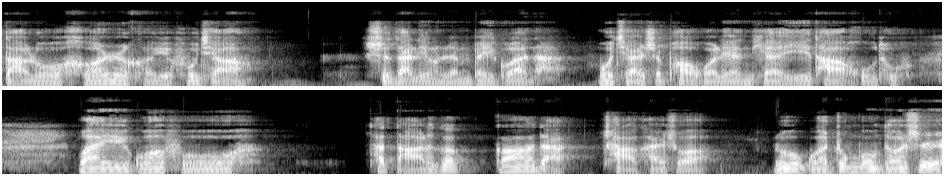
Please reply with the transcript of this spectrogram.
大陆何日可以富强，实在令人悲观呐。目前是炮火连天，一塌糊涂。万一国府……他打了个疙瘩，岔开说：“如果中共得势，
